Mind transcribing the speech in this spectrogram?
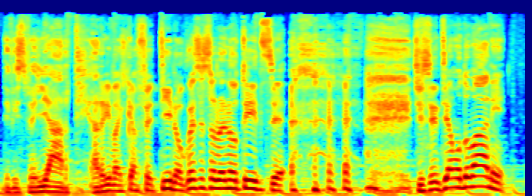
devi svegliarti, arriva il caffettino, queste sono le notizie. Ci sentiamo domani.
